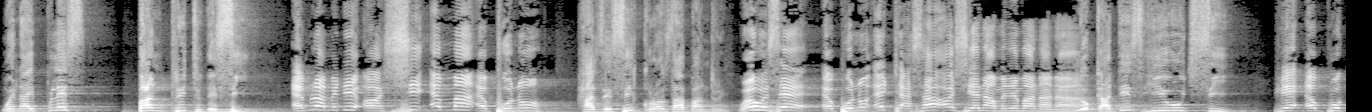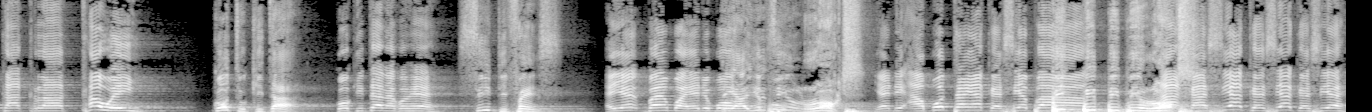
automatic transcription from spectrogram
when I place boundary to the sea, ɛmmerɛ a mede ɔhye ɛma ɛpo no has the sea crossed that boundary? wahu sɛ ɛpo no atwa saa ɔhyeɛ no a mede ma no anaa Look at this huge sea. hwɛ ɛpo kakraka wei Go to Keta, kɔkita na kɔhwɛ sea defense. ɛyɛ banbɔ a yɛde They are using rocks, yɛde abotan akɛseɛ paa big, big, big, big rocks. akaseɛ akɛseɛ akɛseɛ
